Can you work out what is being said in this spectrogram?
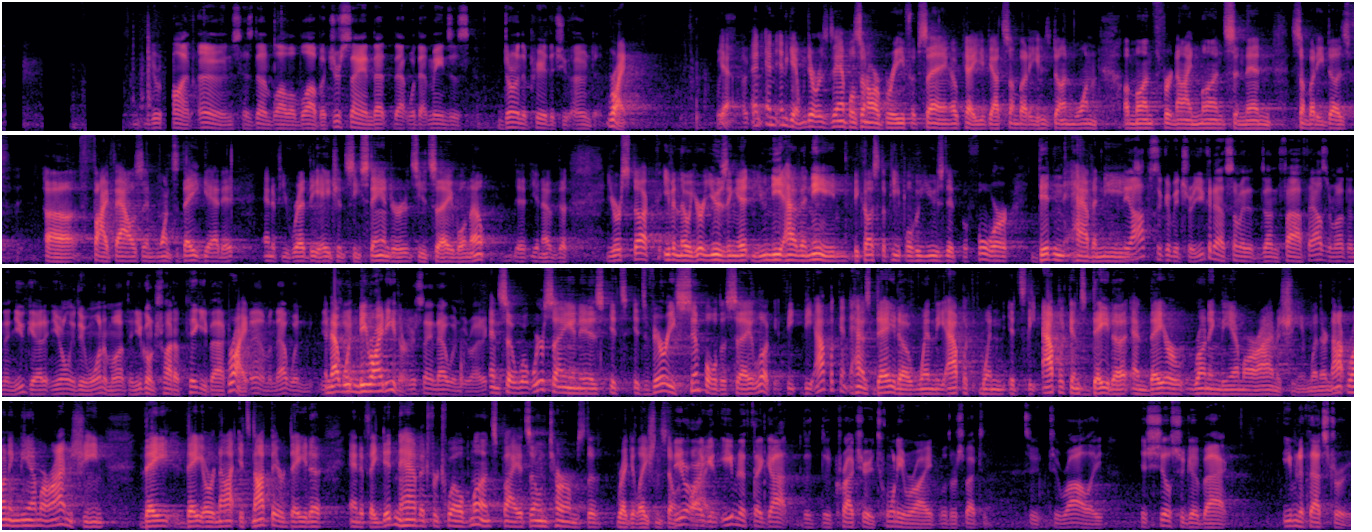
your client owns has done blah, blah, blah, but you're saying that, that what that means is during the period that you owned it. right. Which- Yeah, okay. and, and, and again, there were examples in our brief of saying, okay, you've got somebody who's done one a month for nine months, and then somebody does uh, 5,000 once they get it, and if you read the agency standards, you'd say, well, no, it- you know, the, you're stuck, even though you're using it and you need, have a need, because the people who used it before didn't have a need. The opposite could be true. You could have somebody that's done five thousand a month, and then you get it, and you only do one a month, and you're gonna try to piggyback Right. with them, and that wouldn't. And that saying- wouldn't be right either. You're saying that wouldn't be right. And so what we're saying is, it's, it's very simple to say, look, if the, the applicant has data when the applic, when it's the applicant's data and they are running the MRI machine. When they're not running the MRI machine, they, they are not, it's not their data, and if they didn't have it for 12 months, by its own terms, the regulations don't You're apply. arguing, even if they got the, the criteria twenty right with respect to, to, to Raleigh, it still should go back, even if that's true.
